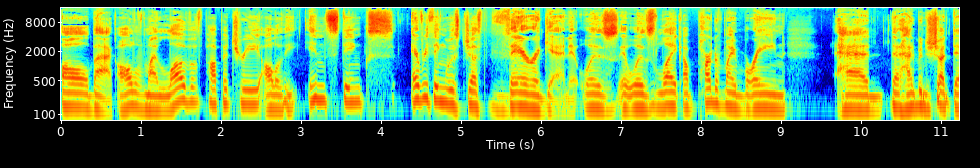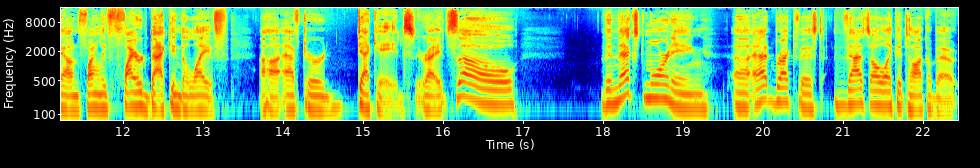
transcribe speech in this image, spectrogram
all back. All of my love of puppetry, all of the instincts, everything was just there again. It was it was like a part of my brain had that had been shut down finally fired back into life uh, after decades, right? So the next morning uh, at breakfast, that's all I could talk about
